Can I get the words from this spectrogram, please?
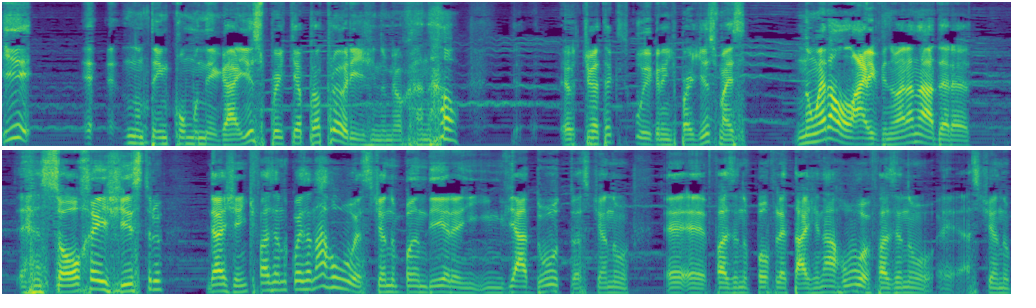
E é, é, não tem como negar isso, porque a própria origem do meu canal, eu tive até que excluir grande parte disso, mas não era live, não era nada, era, era só o registro da gente fazendo coisa na rua, assistindo bandeira em, em viaduto, assistindo, é, é, fazendo panfletagem na rua, fazendo, é, assistindo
